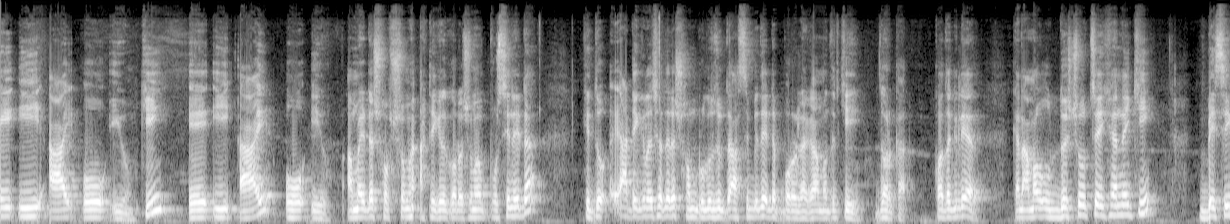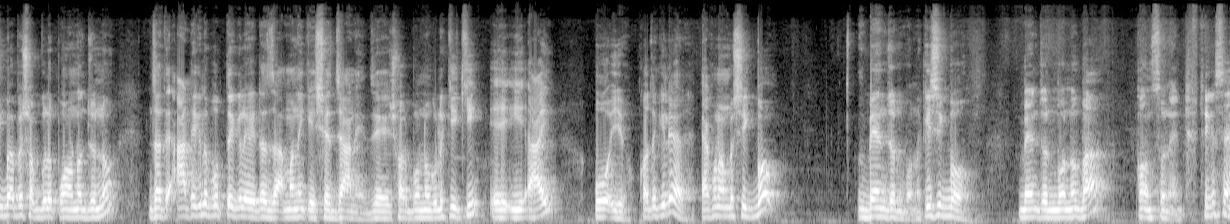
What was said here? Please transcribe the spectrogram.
এ ই আই ও ইউ কি? এ ই আই ও ইউ আমরা এটা সবসময় আর্টিকেল করার সময় পড়ছি না এটা, কিন্তু এই আর্টিকেলের সাথে এটা সম্পর্কযুক্ত আছে বিধে এটা পড়ে রাখা আমাদের কি দরকার? কথা ক্লিয়ার কেন আমার উদ্দেশ্য হচ্ছে এখানে কি? বেসিকভাবে সবগুলো পড়ানোর জন্য, যাতে আর্টিকেল পড়তে গেলে এটা মানে কি, সে জানে যে সর্বর্ণগুলো কি কি? A E I O U কথা ক্লিয়ার এখন আমরা শিখব ব্যঞ্জন বর্ণ। কি শিখব? ব্যঞ্জন বর্ণ বা কনসোনেন্ট ঠিক আছে?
